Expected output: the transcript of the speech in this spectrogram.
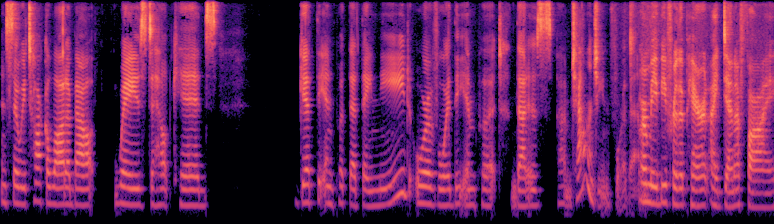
And so we talk a lot about ways to help kids get the input that they need or avoid the input that is um, challenging for them. Or maybe for the parent, identify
